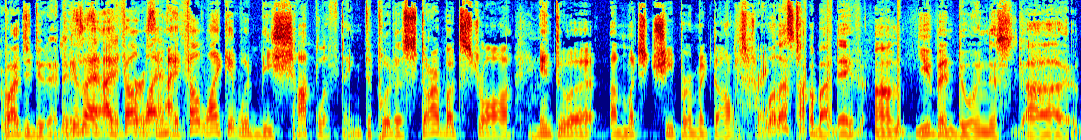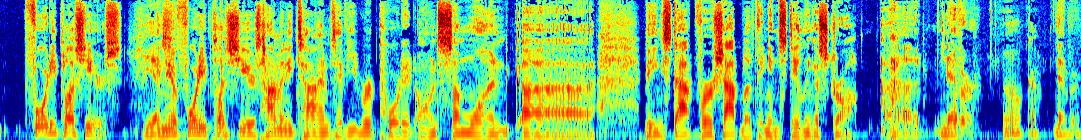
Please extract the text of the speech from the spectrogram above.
Why'd you do that, Dave? Because He's a I, I good felt like. I felt like it would be shoplifting to put a Starbucks straw into a, a much cheaper McDonald's drink. Well, let's talk about it, Dave. Um, you've been doing this uh, 40 plus years. Yes. In your 40 plus years, how many times have you reported on someone uh, being stopped for shoplifting and stealing a straw? uh, never, Oh, okay. never.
